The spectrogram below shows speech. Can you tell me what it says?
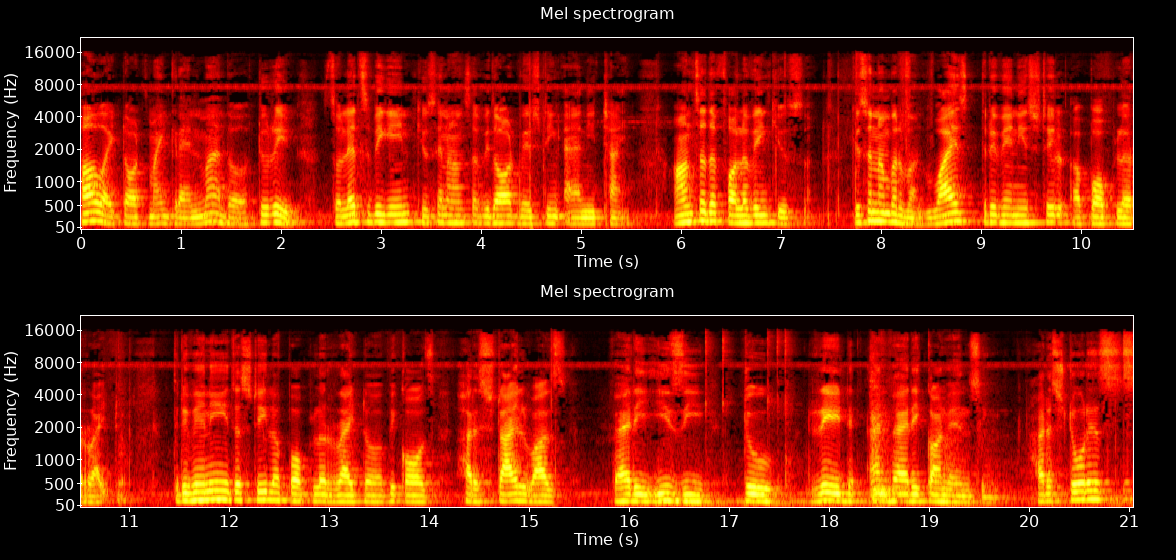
How I taught my grandmother to read. So let's begin question answer without wasting any time. Answer the following question. Question number 1 Why is Triveni still a popular writer? Triveni is still a popular writer because her style was very easy to read and very convincing. Her stories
